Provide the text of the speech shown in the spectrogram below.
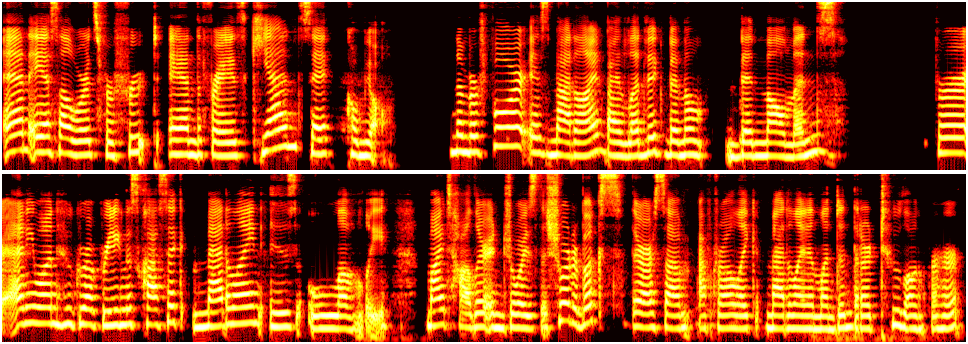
and ASL words for fruit and the phrase quien se comió. Number four is Madeline by Ludwig Bemelmans. For anyone who grew up reading this classic, Madeline is lovely. My toddler enjoys the shorter books. There are some, after all, like Madeline in London, that are too long for her,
